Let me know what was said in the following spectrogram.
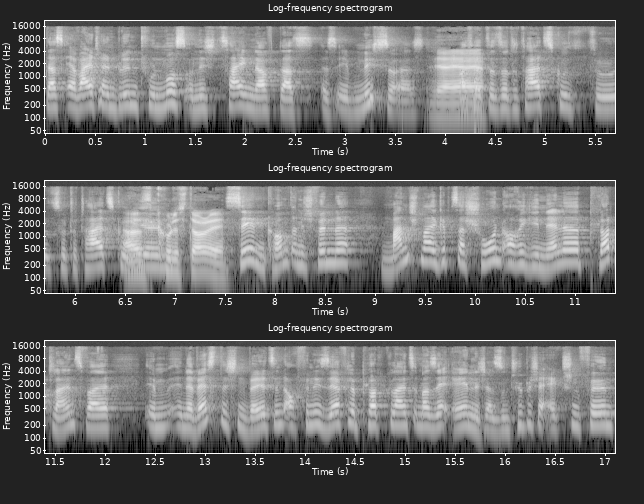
dass er weiterhin blind tun muss und nicht zeigen darf, dass es eben nicht so ist. Ja, ja, was ja. halt zu, so total, sku- zu, zu total skurrilen eine coole Story. Szenen kommt. Und ich finde, manchmal gibt es da schon originelle Plotlines, weil im, in der westlichen Welt sind auch, finde ich, sehr viele Plotlines immer sehr ähnlich. Also so ein typischer Actionfilm,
